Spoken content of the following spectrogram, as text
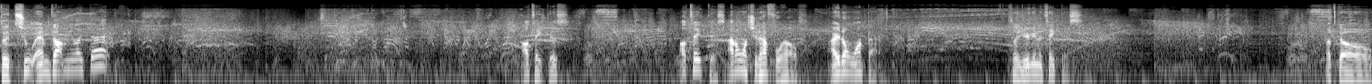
The 2M got me like that? I'll take this. I'll take this. I don't want you to have full health. I don't want that. So you're going to take this. Let's go.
